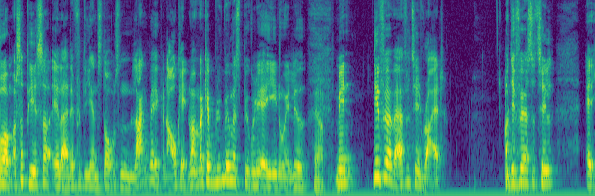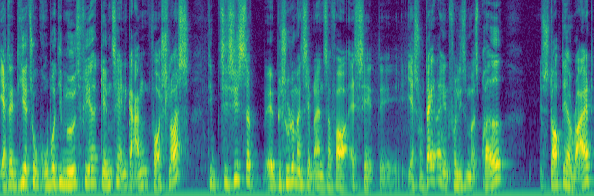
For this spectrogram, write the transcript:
på ham, og så pisser, eller er det fordi, han står sådan langt væk? Nå, okay, man kan blive ved med at spekulere i en uendelighed. Ja. Men det fører i hvert fald til et riot. Og det fører så til, at ja, de her to grupper, de mødes flere gentagende gange for at slås. De, til sidst så øh, beslutter man simpelthen sig for at sætte øh, ja, soldater ind for ligesom at sprede, stoppe det her riot.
